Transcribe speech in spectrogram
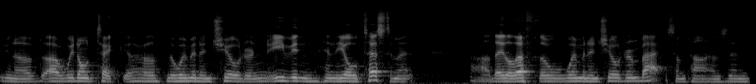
you know, uh, we don't take uh, the women and children. Even in the Old Testament, uh, they left the women and children back sometimes. And,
